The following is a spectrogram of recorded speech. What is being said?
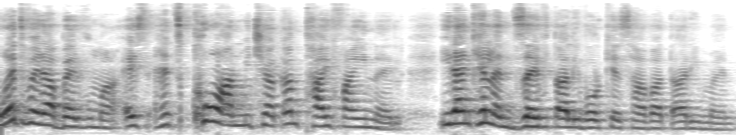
Ու այդ վերաբերվում է, այս հենց քո անմիջական թայֆային էլ։ Իրանք էլ են ձև տալի, որ քեզ հավատարիմ են։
